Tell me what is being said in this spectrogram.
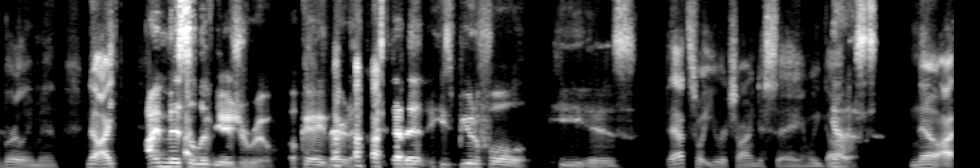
burly man. No, I I miss I, Olivier Giroud. Okay, there it is. I said it. He's beautiful. He is. That's what you were trying to say, and we got yes. it. No, I,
